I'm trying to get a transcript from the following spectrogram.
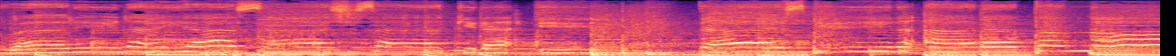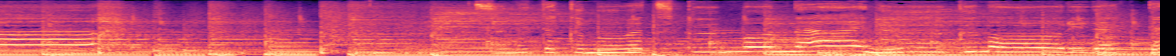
わりな優しさ嫌い。大好きなあなたの。冷たくも熱くもないぬくもりだって。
